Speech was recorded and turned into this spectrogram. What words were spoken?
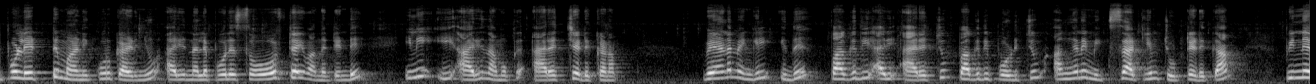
ഇപ്പോൾ എട്ട് മണിക്കൂർ കഴിഞ്ഞു. അരി നല്ലപോലെ സോഫ്റ്റായി വന്നിട്ടുണ്ട്. ഇനി ഈ അരി നമുക്ക് അരച്ചെടുക്കണം. വേണമെങ്കിൽ ഇത് പകുതി അരി അരച്ചും പകുതി പൊടിച്ചും അങ്ങനെ മിക്സാക്കിയും ചുട്ടെടുക്കാം. പിന്നെ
